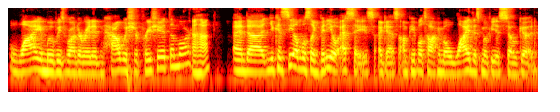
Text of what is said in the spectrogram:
why movies were underrated and how we should appreciate them more uh-huh and uh, you can see almost like video essays, I guess, on people talking about why this movie is so good.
